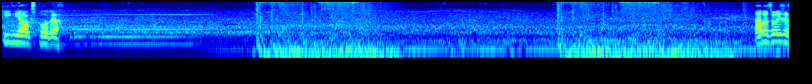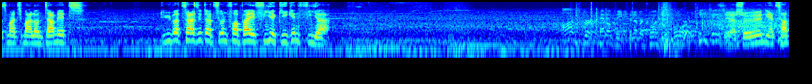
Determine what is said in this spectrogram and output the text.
gegen die Augsburger. Aber so ist es manchmal und damit die Überzahlsituation vorbei. 4 gegen 4. schön. Jetzt hat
